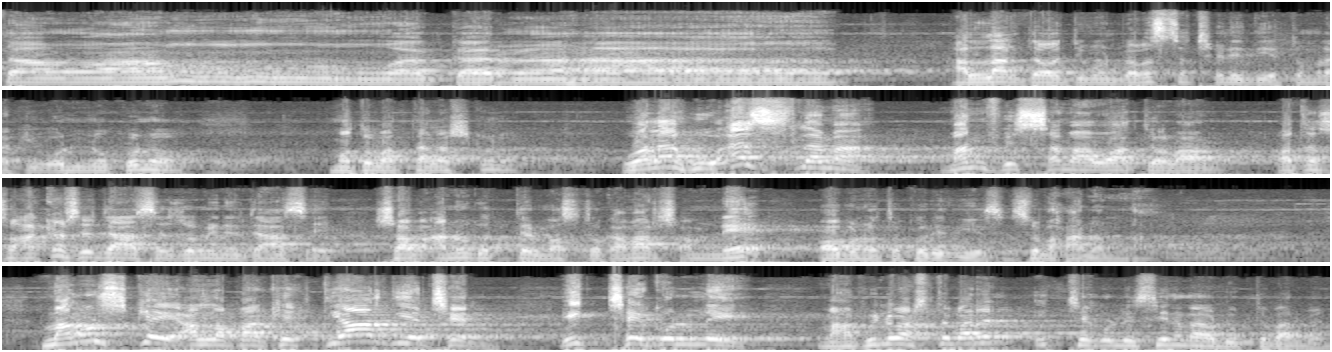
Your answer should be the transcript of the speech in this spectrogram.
طوعا وكرها আল্লাহর দেওয়া জীবন ব্যবস্থা ছেড়ে দিয়ে তোমরা কি অন্য কোনো মতবাদ তালাশ করো ওয়ালাহু আসলামা মানফিস সামাওয়াতি ওয়াল আরদ অথচ আকাশে যা আছে জমিনে যা আছে সব আনুগত্যের মস্তক আমার সামনে অবনত করে দিয়েছে সুবহানাল্লাহ মানুষকে আল্লাহ পাক এখতিয়ার দিয়েছেন ইচ্ছে করলে মাহফিলও আসতে পারেন ইচ্ছে করলে সিনেমাও ঢুকতে পারবেন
